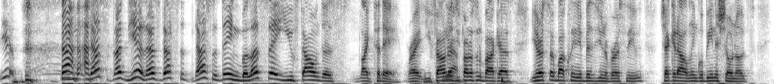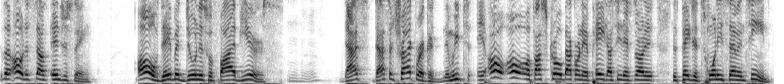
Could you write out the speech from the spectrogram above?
Yeah, that's that. Yeah, that's that's the, that's the thing. But let's say you found us like today, right? You found us. You found us on the podcast. You heard us talk about Cleaning Business University. Check it out. Link will be in the show notes. You're like, oh, this sounds interesting. Oh, they've been doing this for five years. Mm-hmm. That's that's a track record. And we t- and, oh oh if I scroll back on their page, I see they started this page in 2017.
